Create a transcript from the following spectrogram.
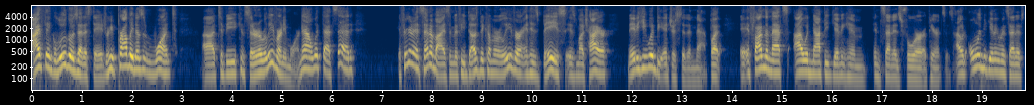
I think Lugo's at a stage where he probably doesn't want uh, to be considered a reliever anymore. Now, with that said, if you're going to incentivize him, if he does become a reliever and his base is much higher, maybe he would be interested in that. But if I'm the Mets, I would not be giving him incentives for appearances. I would only be giving him incentives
